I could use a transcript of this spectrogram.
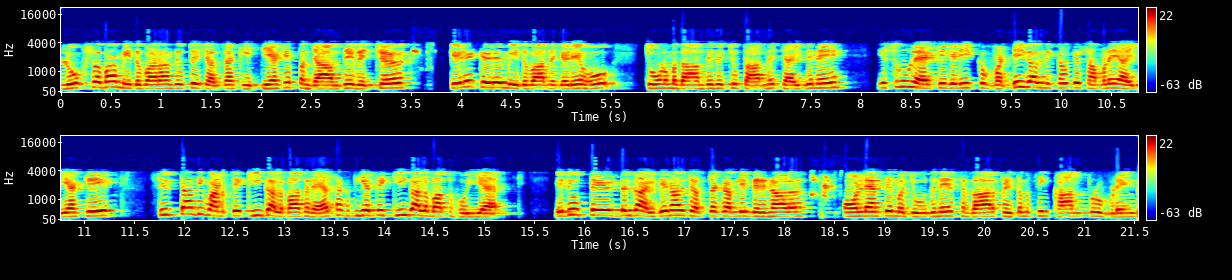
ਲੋਕ ਸਭਾ ਉਮੀਦਵਾਰਾਂ ਦੇ ਉੱਤੇ ਚਰਚਾ ਕੀਤੀ ਹੈ ਕਿ ਪੰਜਾਬ ਦੇ ਵਿੱਚ ਕਿਹੜੇ-ਕਿਹੜੇ ਉਮੀਦਵਾਰ ਨੇ ਜਿਹੜੇ ਉਹ ਚੋਣ ਮੈਦਾਨ ਦੇ ਵਿੱਚ ਉਤਾਰਨੇ ਚਾਹੀਦੇ ਨੇ? ਇਸ ਨੂੰ ਲੈ ਕੇ ਜਿਹੜੀ ਇੱਕ ਵੱਡੀ ਗੱਲ ਨਿਕਲ ਕੇ ਸਾਹਮਣੇ ਆਈ ਹੈ ਕਿ ਸੀਟਾਂ ਦੀ ਵੰਡ ਤੇ ਕੀ ਗੱਲਬਾਤ ਰਹਿ ਸਕਦੀ ਹੈ ਤੇ ਕੀ ਗੱਲਬਾਤ ਹੋਈ ਹੈ? ਇਹਦੇ ਉੱਤੇ ਡੰਗਾਈ ਦੇ ਨਾਲ ਚਰਚਾ ਕਰਨ ਲਈ ਮੇਰੇ ਨਾਲ ਆਨਲਾਈਨ ਤੇ ਮੌਜੂਦ ਨੇ ਸਰਦਾਰ ਪ੍ਰੀਤਮ ਸਿੰਘ ਖਾਨਪੁਰ ਵੜਿੰਗ,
